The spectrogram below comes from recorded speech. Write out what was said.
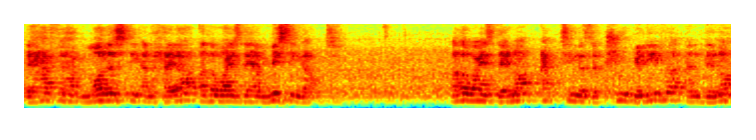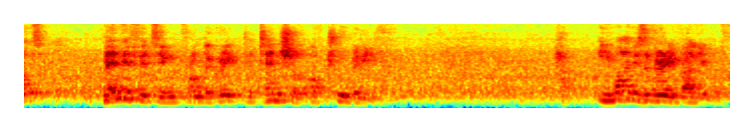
They have to have modesty and haya, otherwise they are missing out. Otherwise they're not acting as a true believer and they're not benefiting from the great potential of true belief. Iman is a very valuable thing.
